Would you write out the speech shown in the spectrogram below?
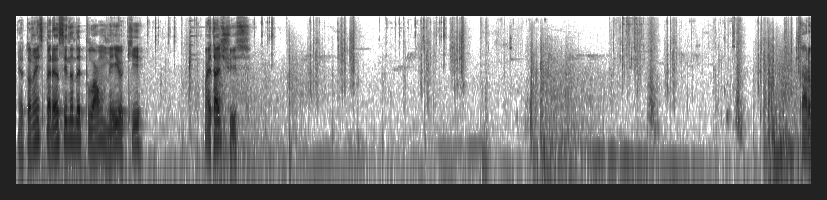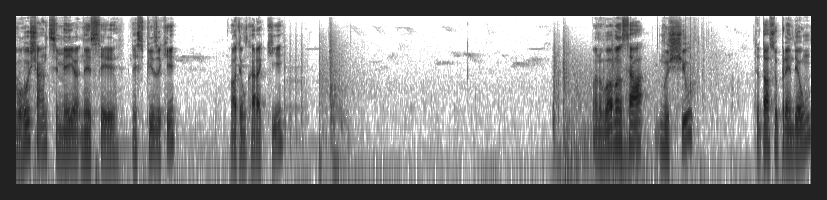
Eu tô na esperança ainda de pular um meio aqui. Mas tá difícil. Cara, eu vou rushar nesse meio, nesse, nesse piso aqui. Ó, tem um cara aqui. Mano, vou avançar no shield. Tentar surpreender um.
